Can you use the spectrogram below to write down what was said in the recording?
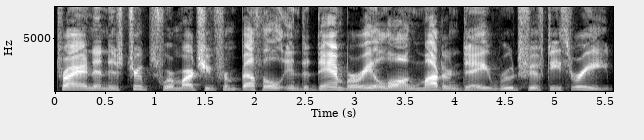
Tryon and his troops were marching from Bethel into Danbury along modern day Route 53.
